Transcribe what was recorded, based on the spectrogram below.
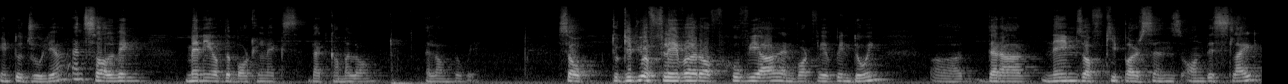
into Julia and solving many of the bottlenecks that come along along the way. So to give you a flavor of who we are and what we have been doing, uh, there are names of key persons on this slide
